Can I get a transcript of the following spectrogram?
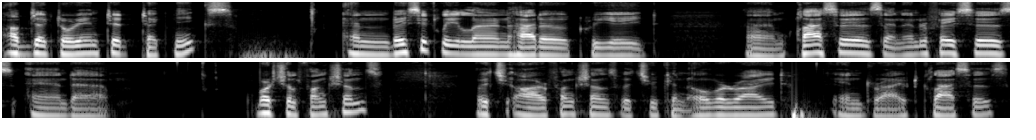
object-oriented techniques and basically learn how to create um, classes and interfaces and uh, virtual functions which are functions which you can override in derived classes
